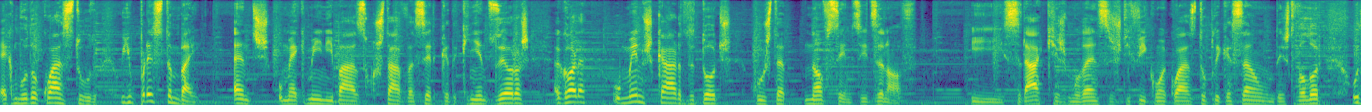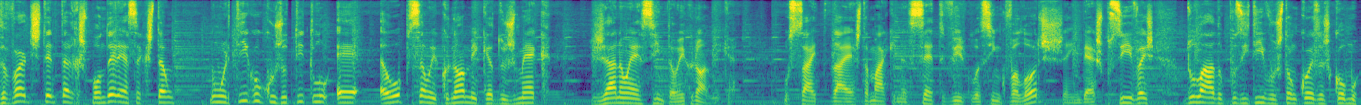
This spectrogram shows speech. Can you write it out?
é que mudou quase tudo. E o preço também. Antes, o Mac Mini base custava cerca de 500 euros, agora o menos caro de todos custa 919. E será que as mudanças justificam a quase duplicação deste valor? O The Verge tenta responder a essa questão num artigo cujo título é A opção económica dos Mac já não é assim tão económica. O site dá a esta máquina 7,5 valores, em 10 possíveis. Do lado positivo estão coisas como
